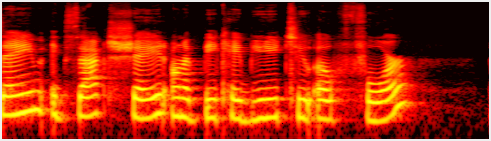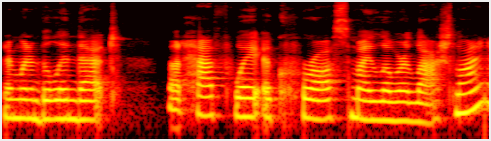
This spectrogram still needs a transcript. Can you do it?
same exact shade on a BK Beauty 204. And I'm going to blend that about halfway across my lower lash line.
